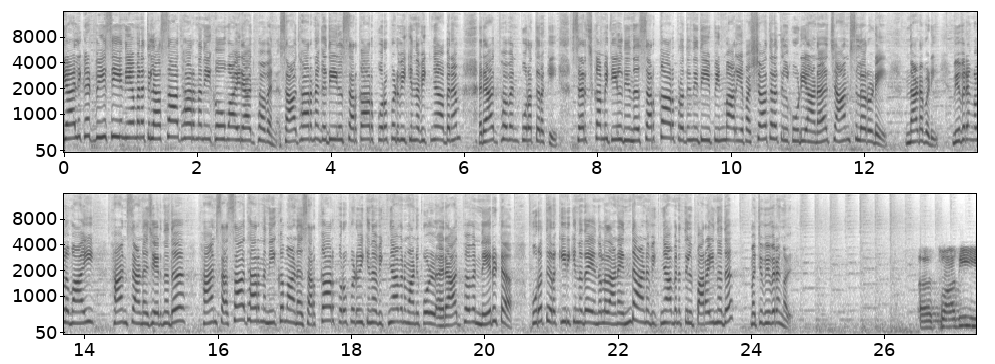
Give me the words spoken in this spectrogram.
കാലിക്കറ്റ് വി സി നിയമനത്തിൽ അസാധാരണ നീക്കവുമായി രാജ്ഭവൻ. സാധാരണഗതിയിൽ സർക്കാർ പുറപ്പെടുവിക്കുന്ന വിജ്ഞാപനം രാജ്ഭവൻ പുറത്തിറക്കി. സെർച്ച് കമ്മിറ്റിയിൽ നിന്ന് സർക്കാർ പ്രതിനിധി പിന്മാറിയ പശ്ചാത്തലത്തിൽ കൂടിയാണ് ചാൻസലറുടെ നടപടി. വിവരങ്ങളുമായി ഹാൻസ് ആണ് ചേരുന്നത്. ഹാൻസ് അസാധാരണ നീക്കമാണ് സർക്കാർ പുറപ്പെടുവിക്കുന്ന വിജ്ഞാപനമാണ് ഇപ്പോൾ രാജ്ഭവൻ നേരിട്ട് പുറത്തിറക്കിയിരിക്കുന്നത് എന്നുള്ളതാണ്. എന്താണ് വിജ്ഞാപനത്തിൽ പറയുന്നത്? മറ്റു വിവരങ്ങൾ. സ്വാതി ഈ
